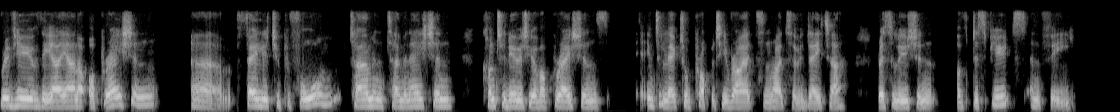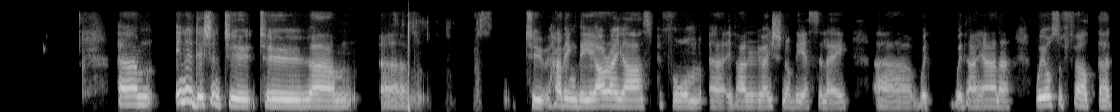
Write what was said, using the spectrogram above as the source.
review of the IANA operation, um, failure to perform, term and termination, continuity of operations, intellectual property rights and rights over data, resolution of disputes and fee. Um, in addition to, to um, um to having the RIRs perform uh, evaluation of the SLA uh, with with IANA, we also felt that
